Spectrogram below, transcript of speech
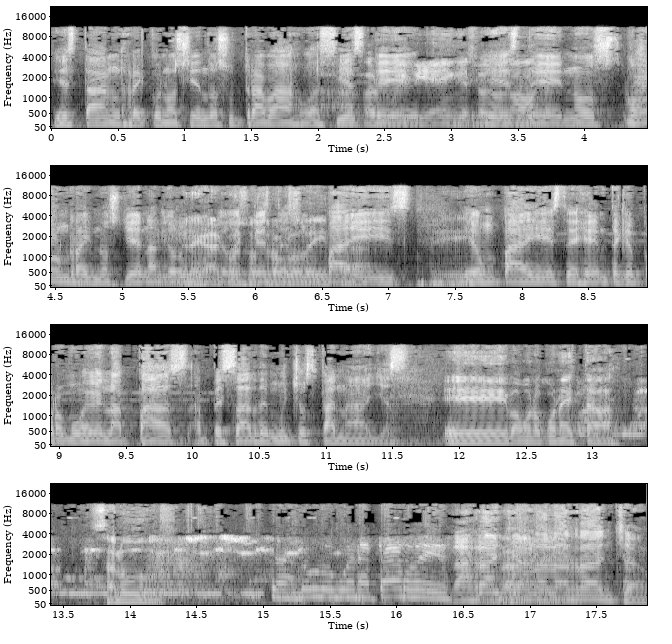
están reconociendo su trabajo, así Ah, es que bien, no- este, nos honra y nos llena de orgullo de que este es un país, es un país de gente que promueve la paz a pesar de muchos canallas. Eh, vámonos con esta. Saludos. Saludos, buenas tardes. La rancha. Hola, la rancha.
